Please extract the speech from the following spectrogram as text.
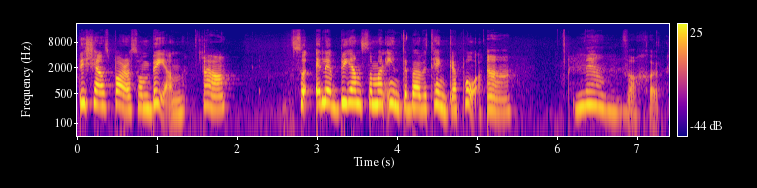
Det känns bara som ben. Ja. Så, eller ben som man inte behöver tänka på. ja. Men vad sjukt.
